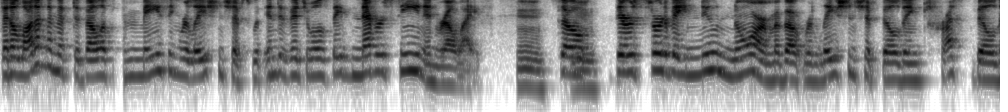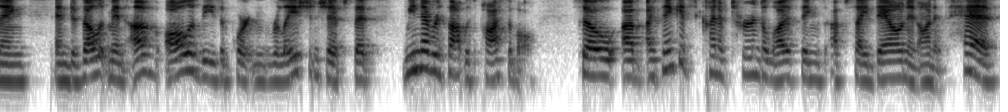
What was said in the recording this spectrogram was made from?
that a lot of them have developed amazing relationships with individuals they've never seen in real life. Mm, so mm. there's sort of a new norm about relationship building, trust building, and development of all of these important relationships that we never thought was possible. So um, I think it's kind of turned a lot of things upside down and on its head,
